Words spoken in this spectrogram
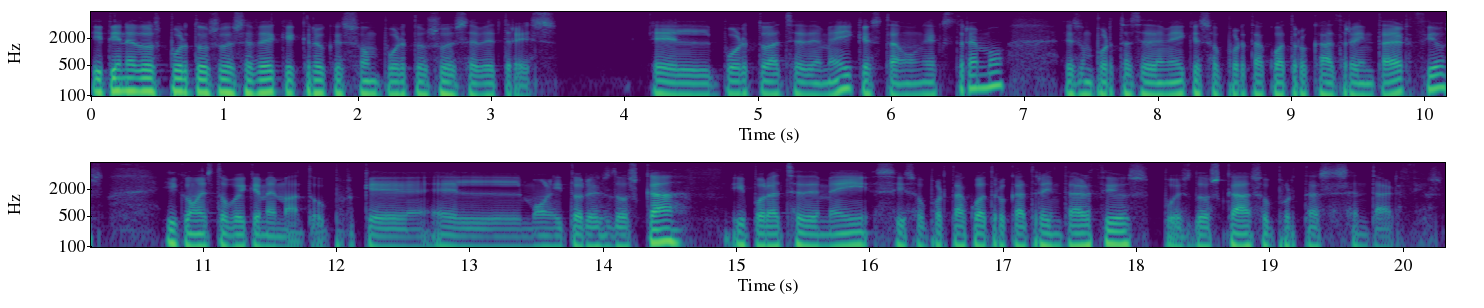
y tiene dos puertos USB que creo que son puertos USB 3 el puerto HDMI que está en un extremo es un puerto HDMI que soporta 4K 30 Hz y con esto voy que me mato porque el monitor es 2K y por HDMI si soporta 4K 30 Hz pues 2K soporta 60 Hz.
